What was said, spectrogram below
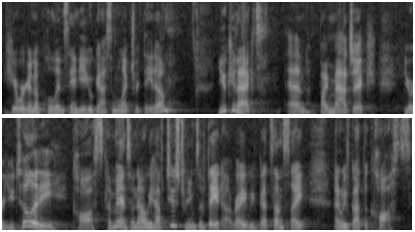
Here we're gonna pull in San Diego Gas and Electric data. You connect, and by magic, your utility costs come in. So now we have two streams of data, right? We've got Sunsight, and we've got the costs.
